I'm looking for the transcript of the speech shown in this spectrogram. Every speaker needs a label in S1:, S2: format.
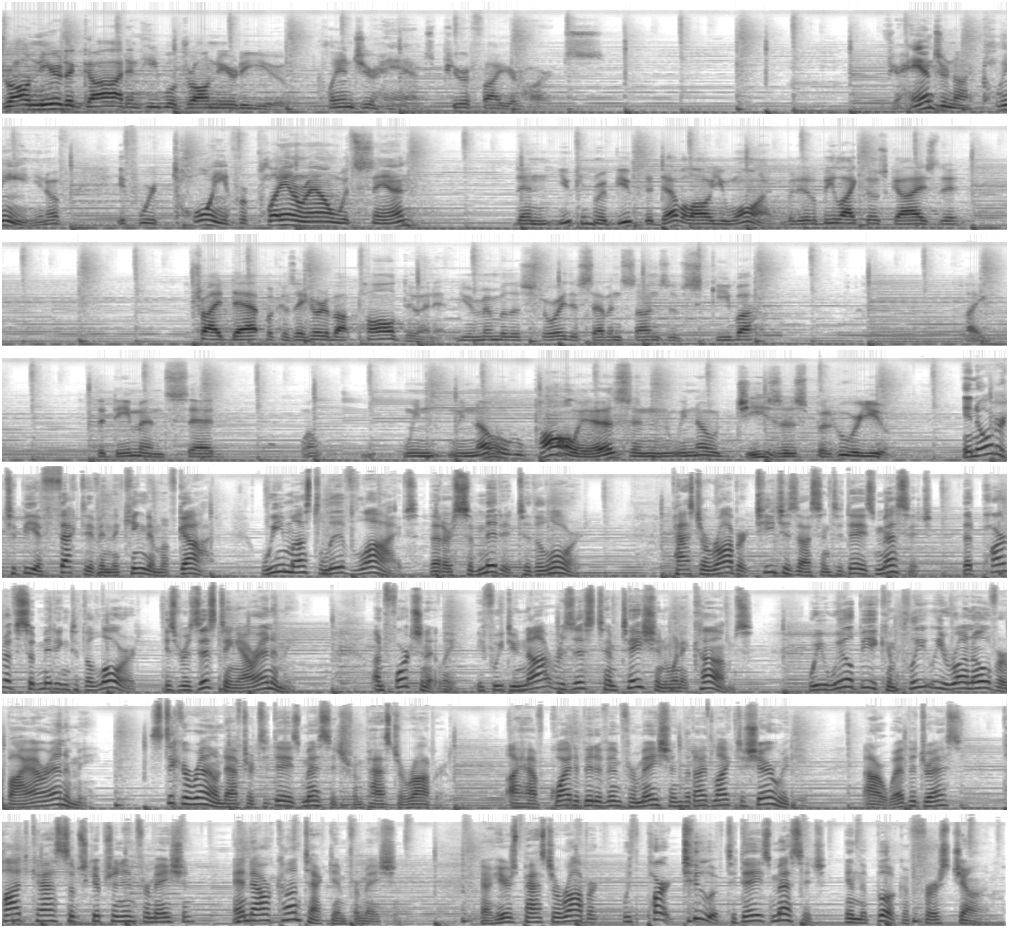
S1: Draw near to God, and He will draw near to you. Cleanse your hands, purify your hearts. If your hands are not clean, you know, if, if we're toying, if we're playing around with sin, then you can rebuke the devil all you want, but it'll be like those guys that tried that because they heard about Paul doing it. You remember the story, the seven sons of Sceva? Like the demons said, Well, we, we know who Paul is and we know Jesus, but who are you?
S2: In order to be effective in the kingdom of God, we must live lives that are submitted to the Lord. Pastor Robert teaches us in today's message that part of submitting to the Lord is resisting our enemy. Unfortunately, if we do not resist temptation when it comes, we will be completely run over by our enemy. Stick around after today's message from Pastor Robert. I have quite a bit of information that I'd like to share with you our web address, podcast subscription information, and our contact information. Now, here's Pastor Robert with part two of today's message in the book of 1 John.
